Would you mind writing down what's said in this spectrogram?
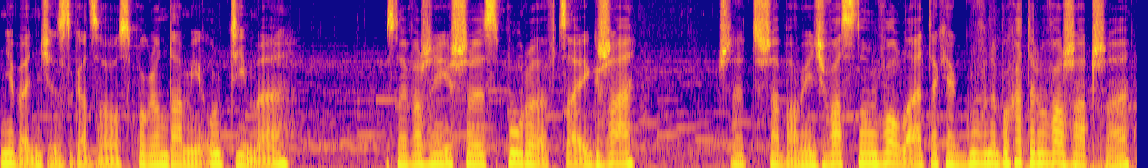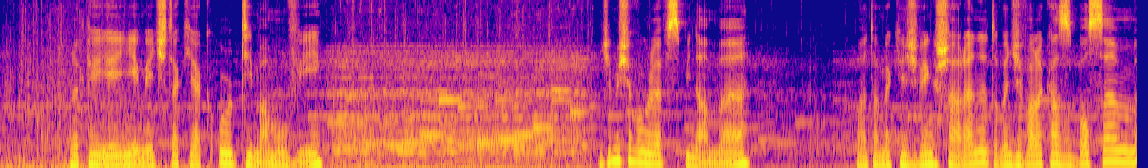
nie będzie zgadzał z poglądami Ultimy. Jest najważniejszy spór w całej grze. Czy trzeba mieć własną wolę, tak jak główny bohater uważa, czy lepiej jej nie mieć, tak jak Ultima mówi. Gdzie my się w ogóle wspinamy? Mamy tam jakieś większe areny, to będzie walka z bossem,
